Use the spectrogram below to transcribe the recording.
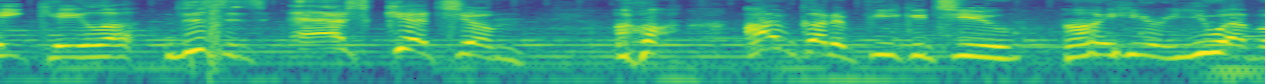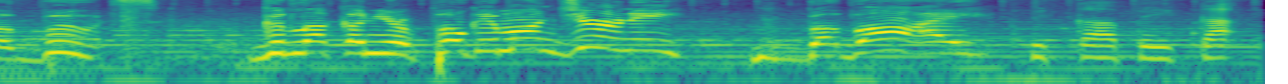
Hey, Kayla, this is Ash Ketchum. I've got a Pikachu. I hear you have a Boots. Good luck on your Pokemon journey. Bye bye. Pika, pika.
